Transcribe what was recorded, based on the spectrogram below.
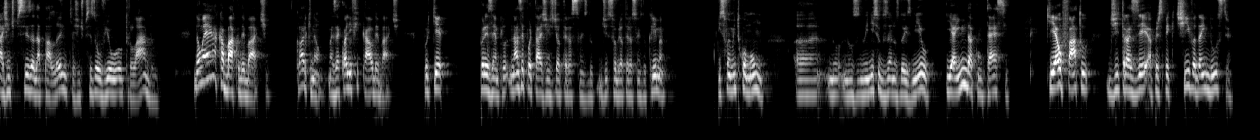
a gente precisa dar palanque, a gente precisa ouvir o outro lado, não é acabar com o debate. Claro que não, mas é qualificar o debate. Porque, por exemplo, nas reportagens de alterações do, de, sobre alterações do clima, isso foi muito comum uh, no, no, no início dos anos 2000 e ainda acontece, que é o fato de trazer a perspectiva da indústria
